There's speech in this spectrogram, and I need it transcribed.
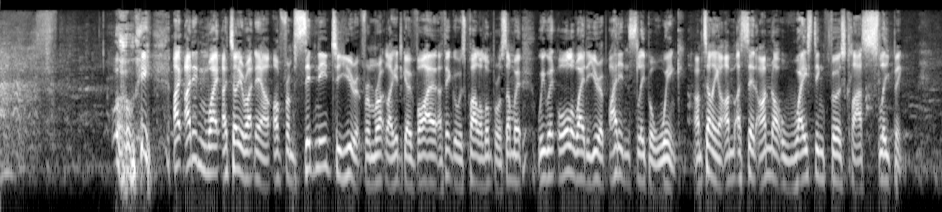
we, I, I, didn't wait. I tell you right now, I'm from Sydney to Europe. From like I had to go via, I think it was Kuala Lumpur or somewhere. We went all the way to Europe. I didn't sleep a wink. I'm telling you, I'm, I said I'm not wasting first class sleeping.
